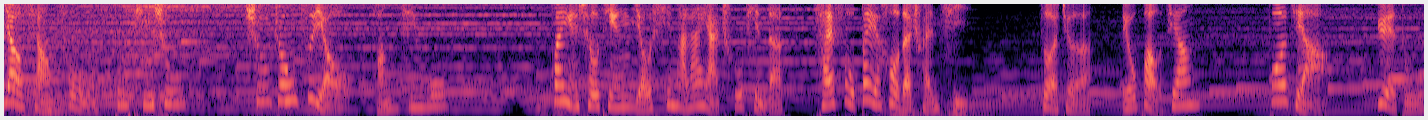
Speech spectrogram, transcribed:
要想富，多听书，书中自有黄金屋。欢迎收听由喜马拉雅出品的《财富背后的传奇》，作者刘宝江，播讲阅读。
